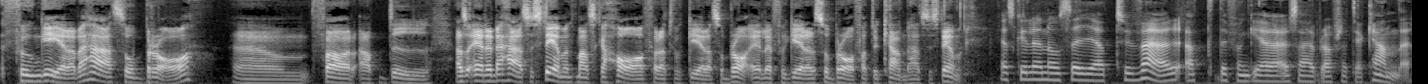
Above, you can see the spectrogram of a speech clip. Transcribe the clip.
Fungerar det här så bra Um, för att du... Alltså är det det här systemet man ska ha för att fungera så bra? Eller fungerar det så bra för att du kan det här systemet? Jag skulle nog säga tyvärr att det fungerar så här bra för att jag kan det.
